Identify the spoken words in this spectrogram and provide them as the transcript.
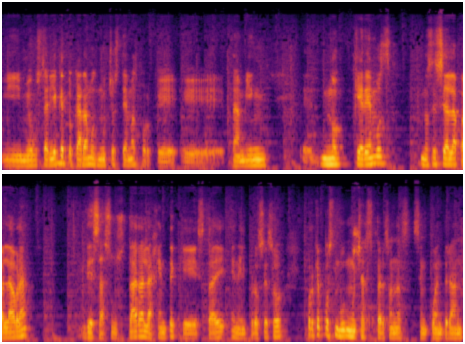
Y me gustaría que tocáramos muchos temas porque eh, también eh, no queremos, no sé si sea la palabra, desasustar a la gente que está en el proceso, porque pues muchas personas se encuentran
